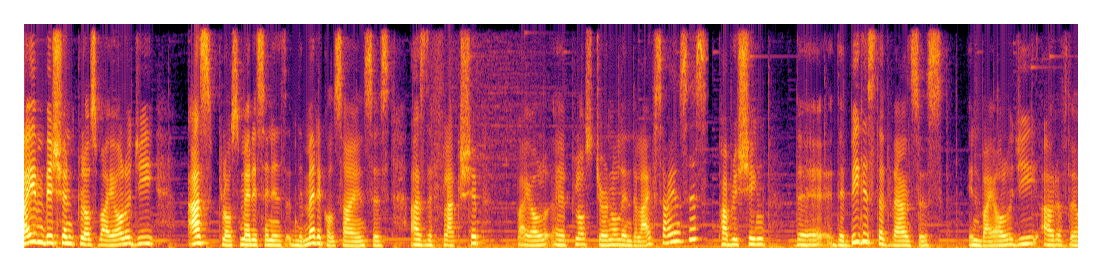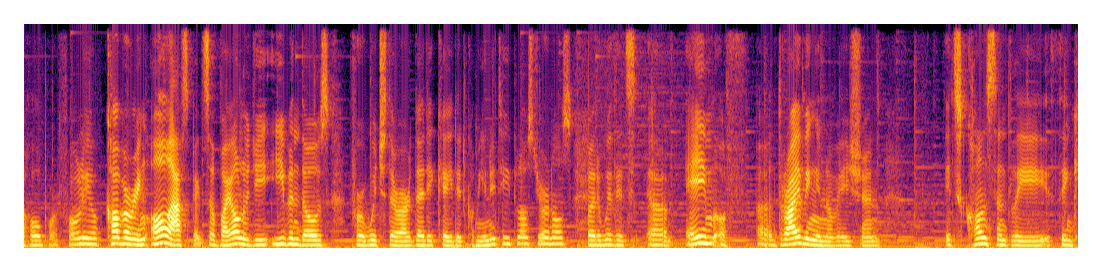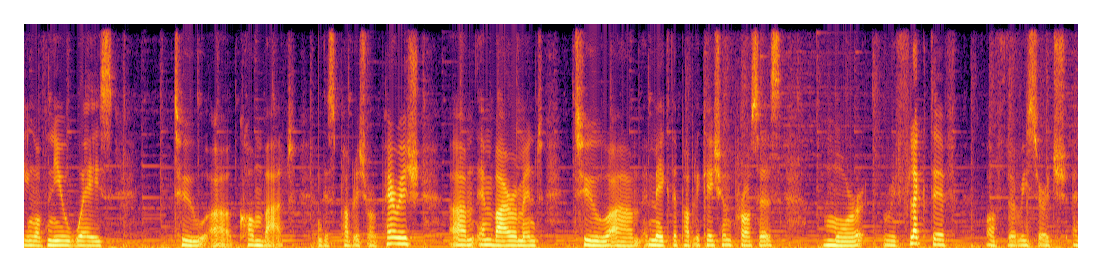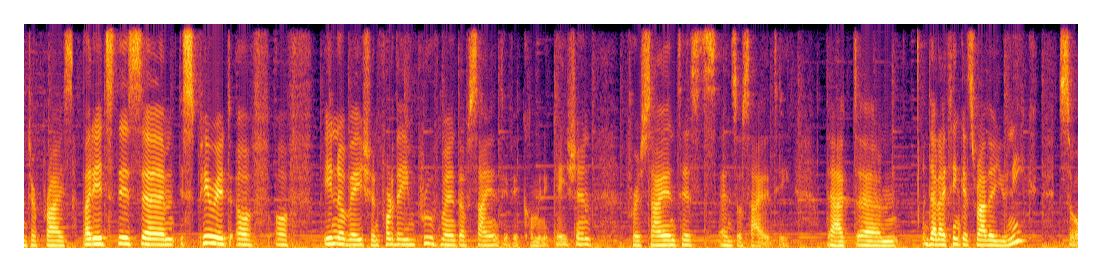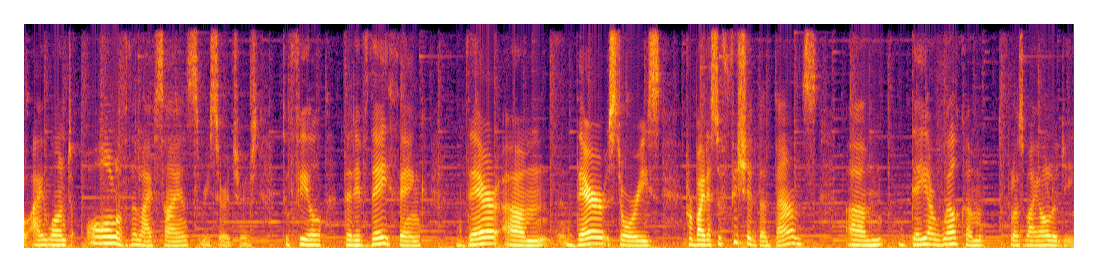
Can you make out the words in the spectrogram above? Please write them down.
I envision PLOS Biology as PLOS Medicine in the medical sciences as the flagship bio, uh, PLOS journal in the life sciences, publishing the, the biggest advances in biology out of the whole portfolio, covering all aspects of biology, even those for which there are dedicated community PLOS journals. But with its uh, aim of uh, driving innovation, it's constantly thinking of new ways to uh, combat this publish or perish um, environment, to um, make the publication process more reflective of the research enterprise. But it's this um, spirit of, of innovation for the improvement of scientific communication for scientists and society that, um, that I think is rather unique. So I want all of the life science researchers to feel that if they think their, um, their stories provide a sufficient advance, um, they are welcome to PLOS Biology.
